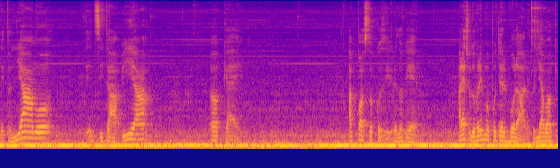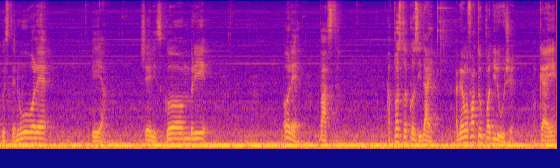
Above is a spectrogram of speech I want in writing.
le togliamo densità via ok a posto così credo che adesso dovremmo poter volare. Togliamo anche queste nuvole via. Cieli sgombri. Olè basta. A posto così dai. Abbiamo fatto un po' di luce ok?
